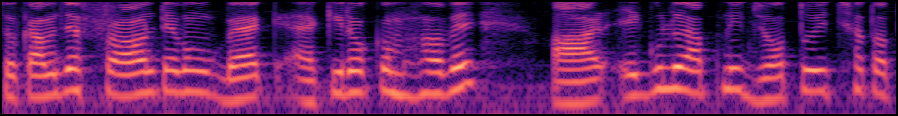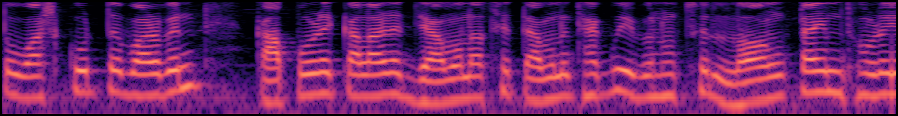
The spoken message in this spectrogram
সো কামিজের ফ্রন্ট এবং ব্যাক একই রকম হবে। আর এগুলো আপনি যত ইচ্ছা তত ওয়াশ করতে পারবেন। কাপড়ের কালারে যেমন আছে তেমনই থাকবে। ইভেন হচ্ছে লং টাইম ধরে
